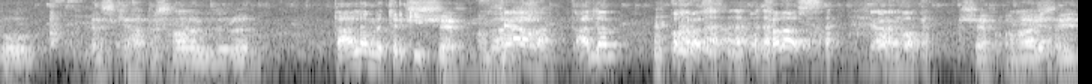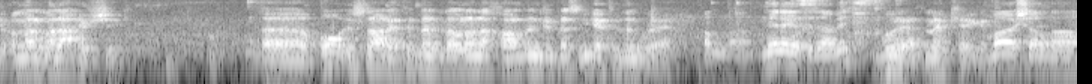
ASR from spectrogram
Bu eski hapishane müdürü. Talem Türkiye. Şeyh Ömer. Talem. Okuz. Kalas. Şeyh Ömer Seyyid Ömer Malahifşi. Ee, o ısrar etti. Ben Mevlana Halid'in cübbesini getirdim buraya. Allah. Nereye getirdin abi? Buraya, Mekke'ye getirdim. Maşallah.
